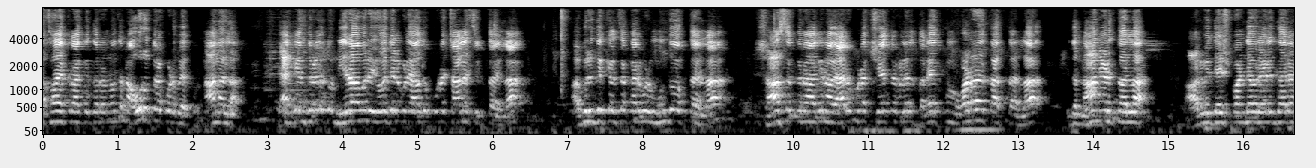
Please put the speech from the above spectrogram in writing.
ಅಸಹಾಯಕರಾಗಿದ್ದಾರೋ ಅನ್ನೋದನ್ನ ಅವ್ರ ಉತ್ತರ ಕೊಡಬೇಕು. ನಾನಲ್ಲ. ಯಾಕೆ ಅಂತ ಹೇಳಿದ್ರು ನೀರಾವರಿ ಯೋಜನೆಗಳು ಯಾವ್ದು ಕೂಡ ಚಾಲನೆ ಸಿಗ್ತಾ ಇಲ್ಲ. ಅಭಿವೃದ್ಧಿ ಕೆಲಸ ಕಾರ್ಯಗಳು ಮುಂದೆ ಹೋಗ್ತಾ ಇಲ್ಲ. ಶಾಸಕರಾಗಿ ನಾವು ಯಾರು ಕೂಡ ಕ್ಷೇತ್ರಗಳಲ್ಲಿ ತಲೆ ಎತ್ಕೊಂಡು ಓಡಾಡಕ್ಕಾಗ್ತಾ ಇಲ್ಲ. ಇದು ನಾನು ಹೇಳ್ತಾ ಇಲ್ಲ. ಆರ್ ವಿ ದೇಶಪಾಂಡೆ ಅವರು ಹೇಳಿದ್ದಾರೆ.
